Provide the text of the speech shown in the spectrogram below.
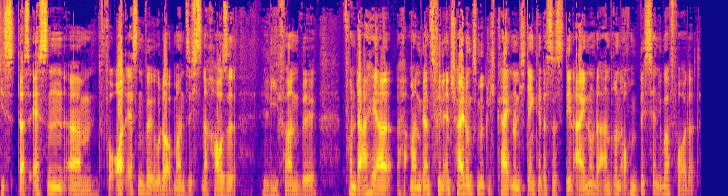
dies, das Essen ähm, vor Ort essen will oder ob man sich nach Hause liefern will. Von daher hat man ganz viele Entscheidungsmöglichkeiten und ich denke, dass es den einen oder anderen auch ein bisschen überfordert.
